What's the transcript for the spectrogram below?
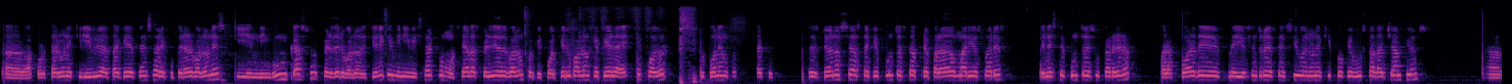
uh, aportar un equilibrio de ataque-defensa, recuperar balones y en ningún caso perder balones. Tiene que minimizar como sea las pérdidas de balón porque cualquier balón que pierda este jugador supone un contraataque. Entonces yo no sé hasta qué punto está preparado Mario Suárez en este punto de su carrera para jugar de medio centro defensivo en un equipo que busca la Champions, uh,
